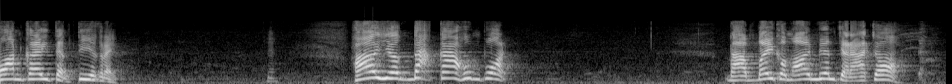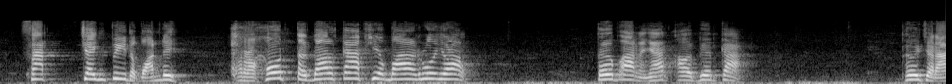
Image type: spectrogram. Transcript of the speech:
មន់ក្រៃទាំងទាក្រៃហើយយើងដាក់ការហុំព័ទ្ធដើម្បីកុំឲ្យមានចរាចរណ៍សัตว์ចេញពីតំបន់នេះរហូតទៅដល់ការព្យាបាលរួចរាល់ទើបអនុញ្ញាតឲ្យមានការធ្វើចរា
